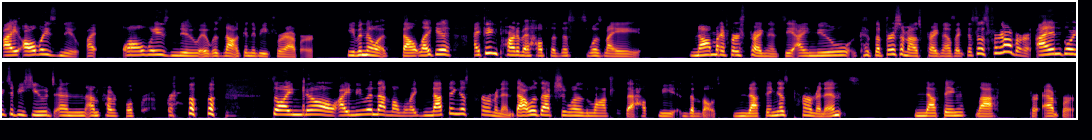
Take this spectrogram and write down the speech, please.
I always knew, I always knew it was not going to be forever, even though it felt like it. I think part of it helped that this was my not my first pregnancy. I knew because the first time I was pregnant, I was like, this is forever. I am going to be huge and I'm comfortable forever. so I know, I knew in that moment, like nothing is permanent. That was actually one of the mantras that helped me the most. Nothing is permanent. Nothing lasts forever.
